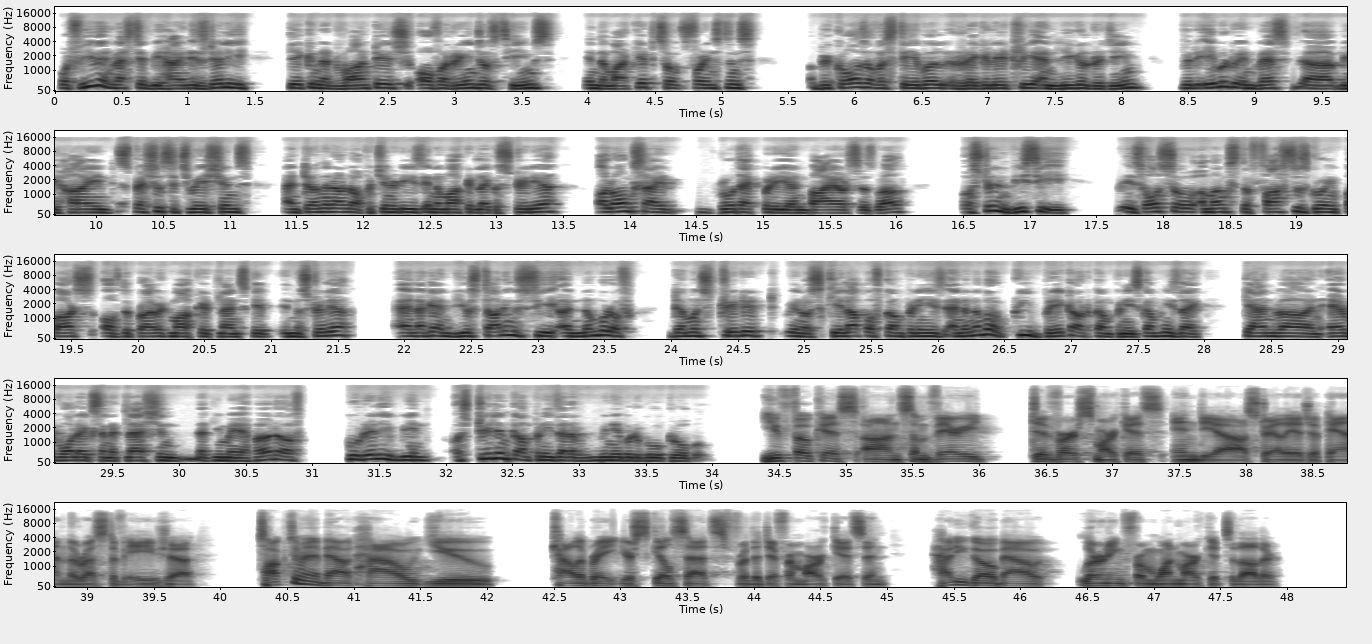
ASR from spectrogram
What we've invested behind is really taken advantage of a range of themes in the market. So, for instance, because of a stable regulatory and legal regime, we're able to invest uh, behind special situations and turnaround opportunities in a market like Australia, alongside growth equity and buyouts as well. Australian VC is also amongst the fastest growing parts of the private market landscape in Australia. And again, you're starting to see a number of demonstrated, you know, scale up of companies and a number of pre-breakout companies, companies like Canva and Airwallex and Atlassian that you may have heard of, who really been Australian companies that have been able to go global. You focus on some very diverse markets, India, Australia, Japan, the rest of Asia. Talk to me about how you calibrate your skill sets for the different markets and how do you go about learning from one market to the other?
